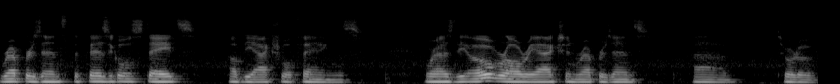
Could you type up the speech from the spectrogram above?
represents the physical states of the actual things, whereas the overall reaction represents uh, sort of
